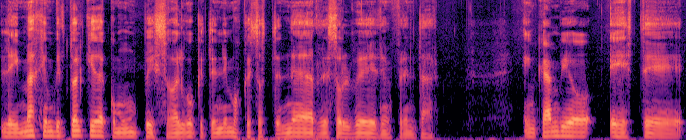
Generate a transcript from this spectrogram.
la imagen virtual queda como un peso, algo que tenemos que sostener, resolver, enfrentar. En cambio, este,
